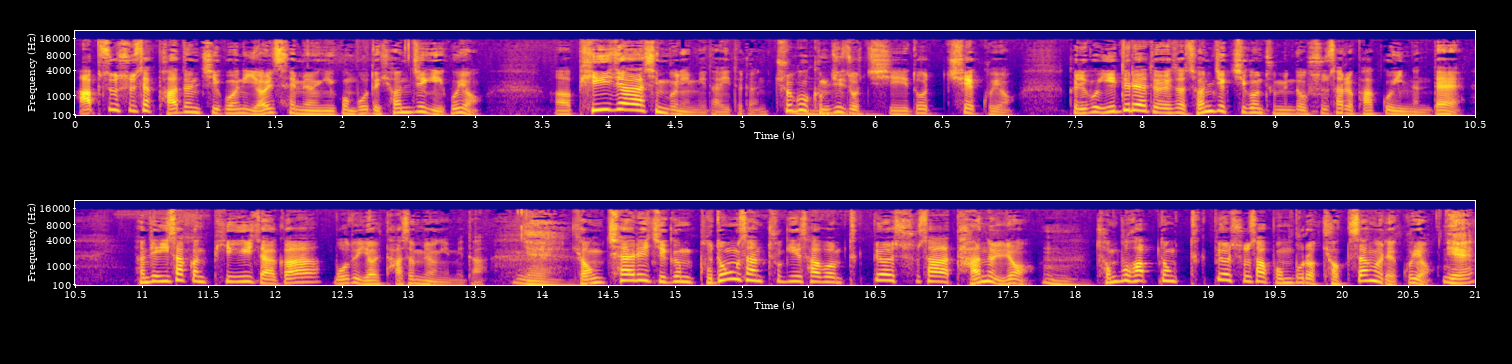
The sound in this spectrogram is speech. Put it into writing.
압수수색 받은 직원이 13명이고 모두 현직이고요. 어, 피의자 신분입니다. 이들은 출국 음. 금지 조치도 취했고요. 그리고 이들에 대해서 전직 직원 두 명도 수사를 받고 있는데 현재 이 사건 피의자가 모두 15명입니다. 예. 경찰이 지금 부동산 투기 사범 특별수사단을요. 음. 정부 합동 특별수사본부로 격상을 했고요. 예.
